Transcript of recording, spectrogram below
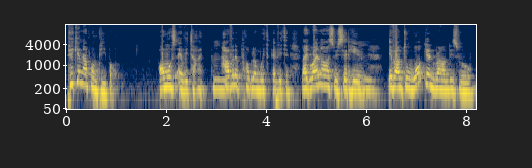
picking up on people almost every time, mm. having a problem with everything. Like right now, as we sit here, mm. if I'm to walk around this room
